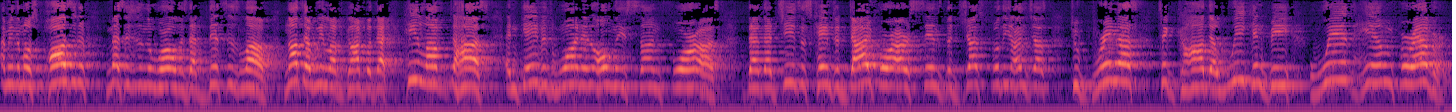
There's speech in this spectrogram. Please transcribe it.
I mean, the most positive message in the world is that this is love. Not that we loved God, but that He loved us and gave His one and only Son for us. That, that Jesus came to die for our sins, the just for the unjust, to bring us to God, that we can be with Him forever.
